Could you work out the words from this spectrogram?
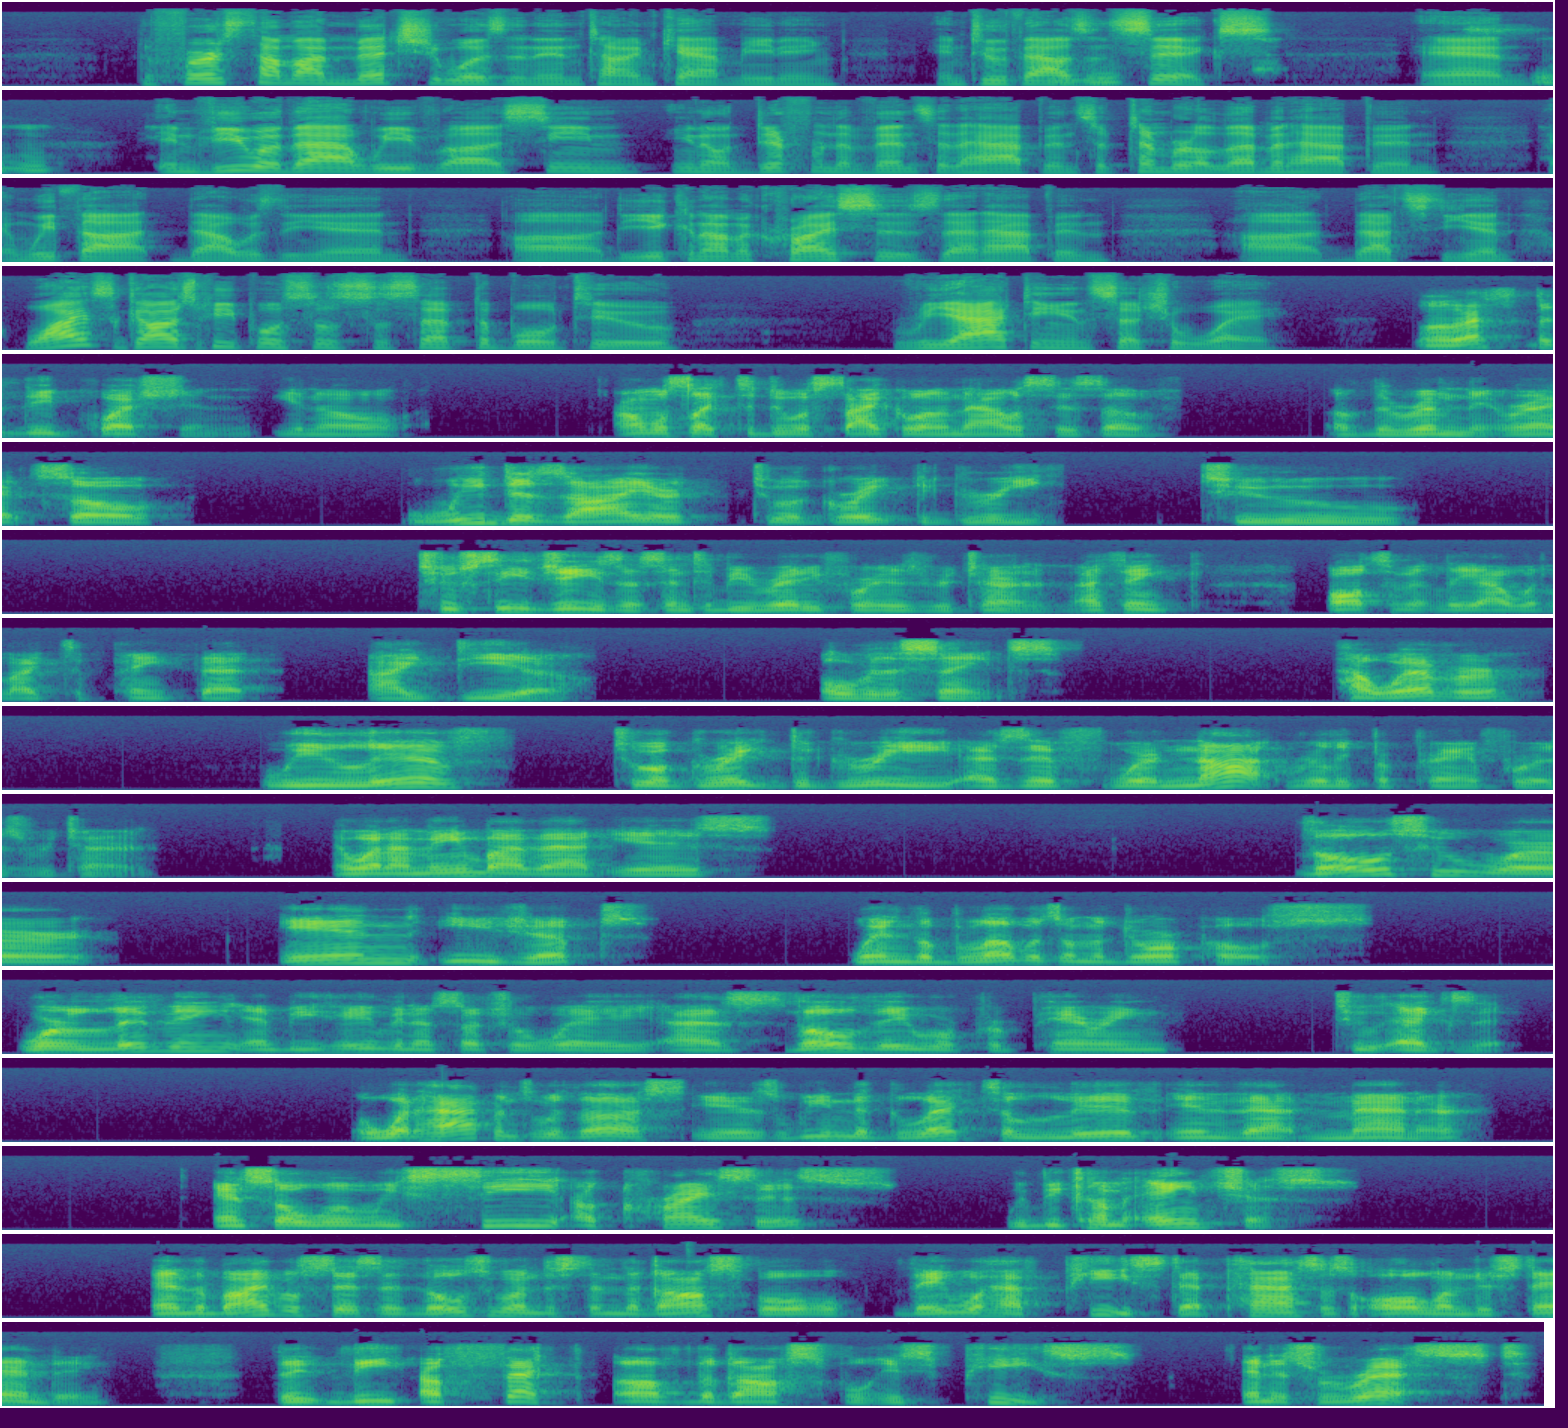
The first time I met you was an end time camp meeting in 2006. Mm-hmm. And mm-hmm in view of that, we've uh, seen you know different events that happened. September 11 happened, and we thought that was the end. Uh, the economic crisis that happened, uh, that's the end. Why is God's people so susceptible to reacting in such a way? Well, that's the deep question. You know, I almost like to do a psychoanalysis of of the remnant, right? So we desire to a great degree to to see Jesus and to be ready for his return. I think ultimately, I would like to paint that idea over the Saints. However, we live to a great degree as if we're not really preparing for his return. And what I mean by that is those who were in Egypt when the blood was on the doorposts were living and behaving in such a way as though they were preparing to exit. What happens with us is we neglect to live in that manner. And so when we see a crisis, we become anxious. And the Bible says that those who understand the gospel, they will have peace that passes all understanding. The, the effect of the gospel is peace and it's rest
